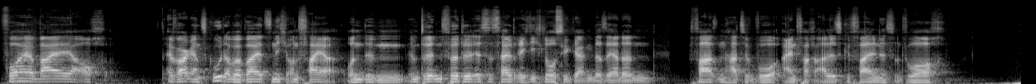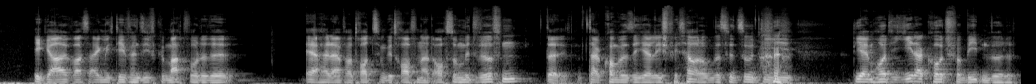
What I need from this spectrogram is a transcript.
vorher war er ja auch, er war ganz gut, aber war jetzt nicht on fire. Und im, im dritten Viertel ist es halt richtig losgegangen, dass er dann Phasen hatte, wo einfach alles gefallen ist und wo auch egal was eigentlich defensiv gemacht wurde, er halt einfach trotzdem getroffen hat. Auch so mit Würfen, da, da kommen wir sicherlich später auch noch ein bisschen zu, die, die einem heute jeder Coach verbieten würde.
